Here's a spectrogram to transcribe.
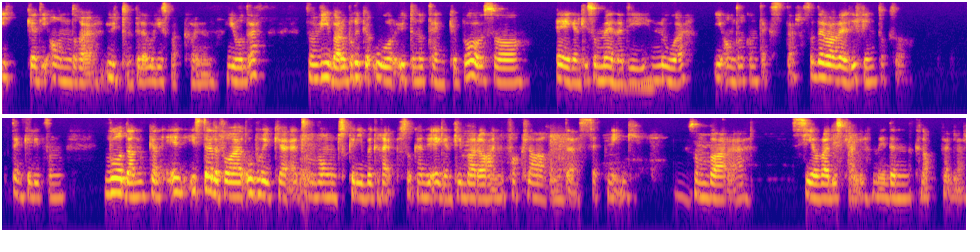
ikke de andre uten pedagogisk bakgrunn gjorde. Som vi bare bruker ord uten å tenke på, og så egentlig så mener de noe i andre kontekster. Så det var veldig fint også tenke litt sånn hvordan kan, I stedet for å bruke et sånn vanskelig begrep, så kan du egentlig bare ha en forklarende setning som bare sier hva de skal med den knapp eller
